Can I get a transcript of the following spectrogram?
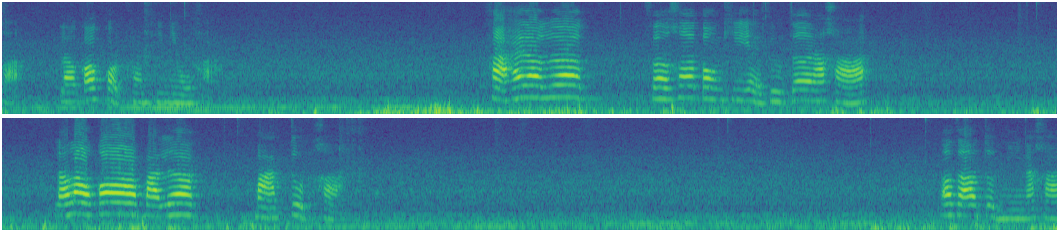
ค่ะ แล้วก็กด Continue ค่ะ ค่ะให้เราเลือก Circle ตรง Create Filter นะคะ แล้วเราก็มาเลือก Mark จุดค่ะ เราจะเอาจุดนี้นะคะ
